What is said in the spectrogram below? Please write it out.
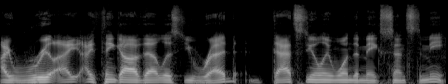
I really, I, I think out of that list you read, that's the only one that makes sense to me.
